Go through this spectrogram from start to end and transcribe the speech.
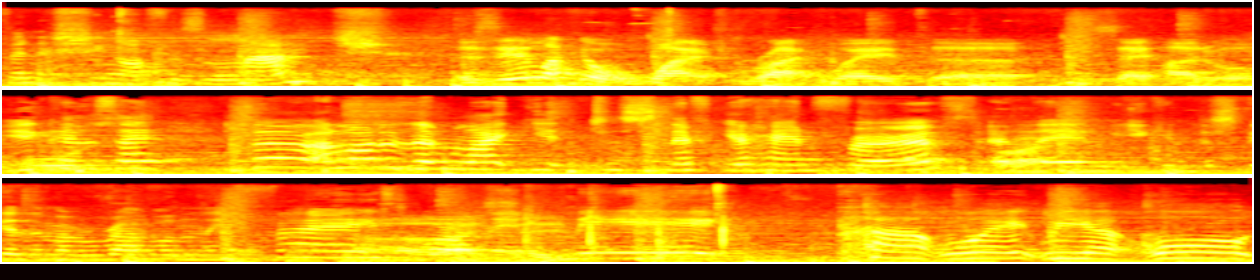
Finishing off his lunch. Is there like a white right way to say hi to a You horse? can say, so a lot of them like you to sniff your hand first and Right. then you can just give them a rub on their face Oh, or I on their see. neck. Can't wait, we are all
